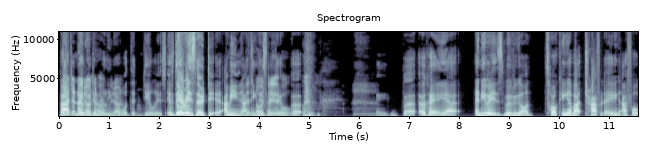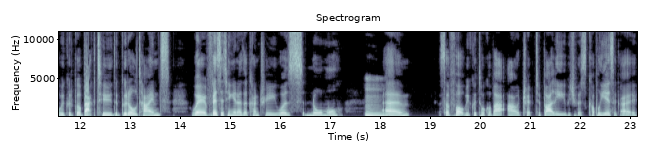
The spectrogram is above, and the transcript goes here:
But I don't know. We We don't, don't know, really we know don't- what the mm. deal is. If there is no deal, I mean, I think no there's no deal, deal. but but okay, yeah. Anyways, moving on. Talking about traveling, I thought we could go back to the good old times where visiting another country was normal. Mm. Um, so I thought we could talk about our trip to Bali, which was a couple years ago.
